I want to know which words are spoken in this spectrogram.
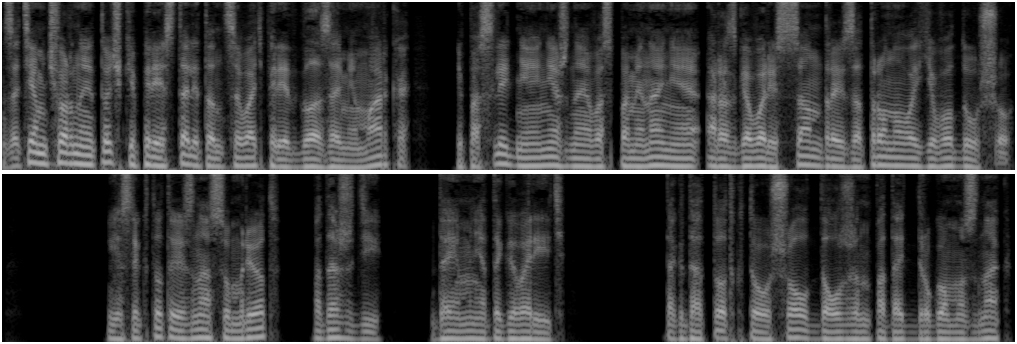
Затем черные точки перестали танцевать перед глазами Марка, и последнее нежное воспоминание о разговоре с Сандрой затронуло его душу. «Если кто-то из нас умрет, подожди, дай мне договорить. Тогда тот, кто ушел, должен подать другому знак.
